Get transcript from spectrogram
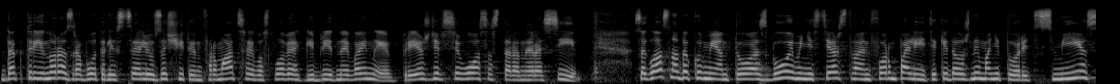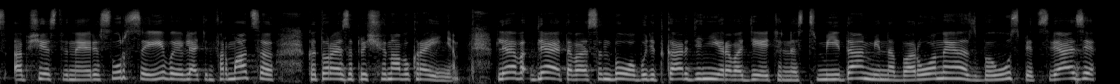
Доктрину разработали с целью защиты информации в условиях гибридной войны, прежде всего со стороны России. Согласно документу, СБУ и Министерство информполитики должны мониторить СМИ, общественные ресурсы и выявлять информацию, которая запрещена в Украине. Для, для этого СНБО будет координировать деятельность МИДа, Минобороны, СБУ, спецсвязи,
